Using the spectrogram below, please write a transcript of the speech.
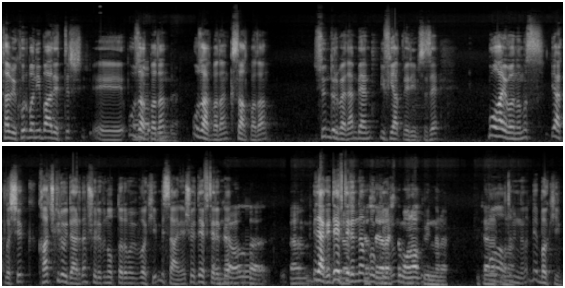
Tabii kurban ibadettir. Ee, uzatmadan, uzatmadan, kısaltmadan, sündürmeden ben bir fiyat vereyim size. Bu hayvanımız yaklaşık kaç kilo Erdem? Şöyle bir notlarıma bir bakayım. Bir saniye. Şöyle defterimden. Kanka valla ben Bir dakika, defterinden biraz piyasayı bakıyorum. araştırdım 16 bin lira. Tane 16 16 bin lira. Bir bakayım.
